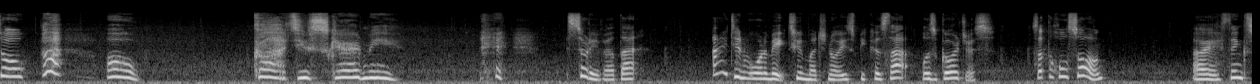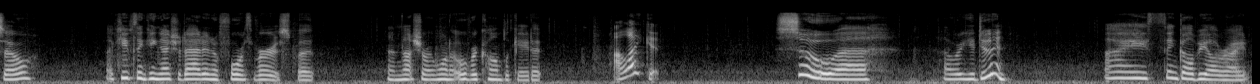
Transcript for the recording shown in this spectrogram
So. Ah! Oh! God, you scared me! Sorry about that. I didn't want to make too much noise because that was gorgeous. Is that the whole song? I think so. I keep thinking I should add in a fourth verse, but I'm not sure I want to overcomplicate it. I like it. So, uh, how are you doing? I think I'll be alright.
